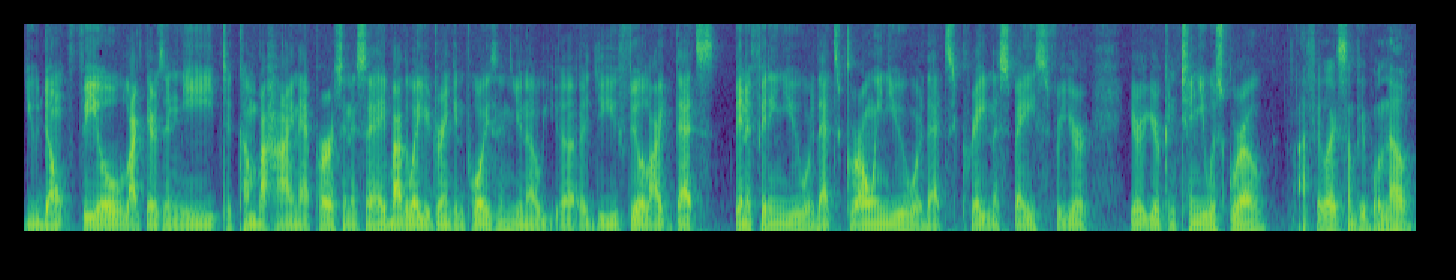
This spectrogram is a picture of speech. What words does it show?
you don't feel like there's a need to come behind that person and say, "Hey, by the way, you're drinking poison." You know, uh, do you feel like that's benefiting you, or that's growing you, or that's creating a space for your your your continuous growth? I feel like some people know,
